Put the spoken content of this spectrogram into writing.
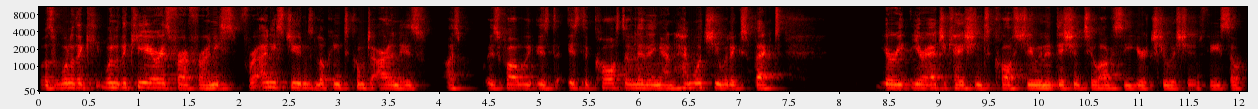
Was one of the key, one of the key areas for, for any for any students looking to come to Ireland is is we, is, the, is the cost of living and how much you would expect your, your education to cost you in addition to obviously your tuition fee. So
